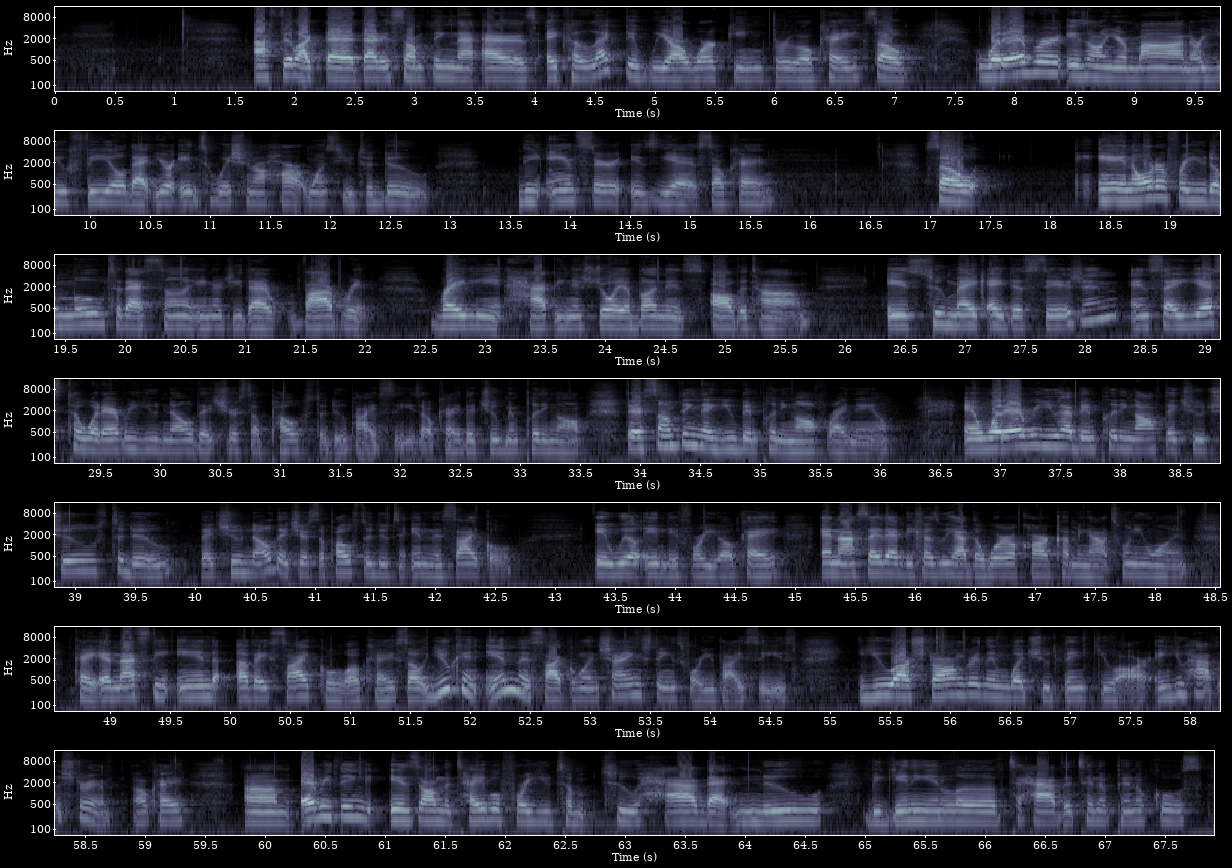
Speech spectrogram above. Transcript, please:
I feel like that that is something that as a collective we are working through, okay? So whatever is on your mind or you feel that your intuition or heart wants you to do, the answer is yes, okay? So in order for you to move to that sun energy, that vibrant, radiant happiness, joy, abundance all the time, is to make a decision and say yes to whatever you know that you're supposed to do, Pisces, okay, that you've been putting off. There's something that you've been putting off right now. And whatever you have been putting off that you choose to do, that you know that you're supposed to do to end this cycle, it will end it for you, okay? And I say that because we have the world card coming out 21. Okay, and that's the end of a cycle, okay? So you can end this cycle and change things for you, Pisces you are stronger than what you think you are and you have the strength okay? Um, everything is on the table for you to to have that new beginning in love to have the ten of pentacles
